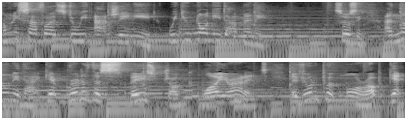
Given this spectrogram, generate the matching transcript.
How many satellites do we actually need? We do not need that many. Seriously, and not only that, get rid of the space junk while you're at it. If you want to put more up, get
